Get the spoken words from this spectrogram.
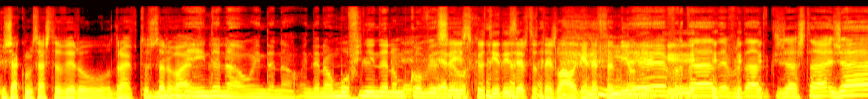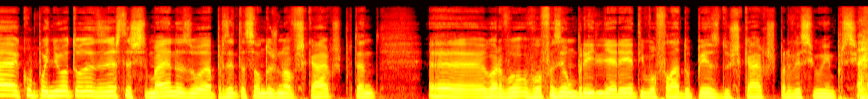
Já começaste a ver o Drive to Survive? Ainda não, ainda não, ainda não. O meu filho ainda não me convenceu. Era isso que eu tinha a dizer, tu tens lá alguém na família é que... verdade, é verdade que já está, já acompanhou todas estas semanas a apresentação dos novos carros, portanto Uh, agora vou, vou, fazer um brilharete e vou falar do peso dos carros para ver se o impressiona.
